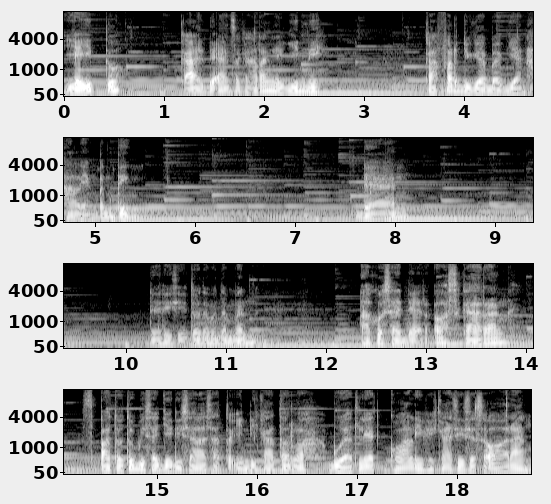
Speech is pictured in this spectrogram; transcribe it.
ya itu keadaan sekarang ya gini. Cover juga bagian hal yang penting. Dan dari situ teman-teman aku sadar oh sekarang sepatu tuh bisa jadi salah satu indikator loh buat lihat kualifikasi seseorang.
